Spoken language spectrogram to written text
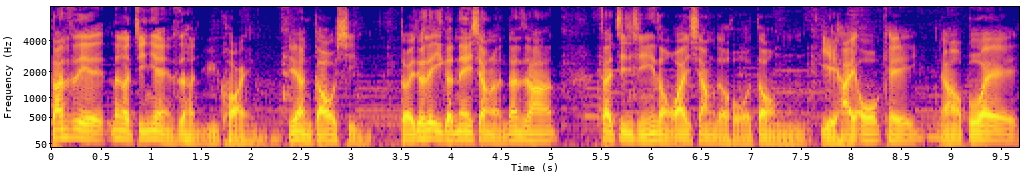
但是也那个经验也是很愉快，也很高兴。对，就是一个内向人，但是他在进行一种外向的活动，也还 OK，然后不会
